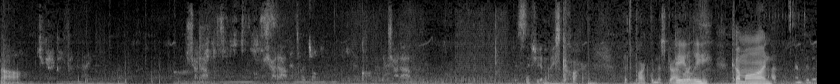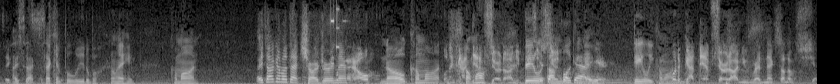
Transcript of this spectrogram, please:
No. You gotta go for the night. Shut up. Shut up. That's what you Shut up. This is actually a nice car. That's parked in this driveway. Daly, come on. I'm tempted to take I said back to the second Paleto Bay lane. Come on. Are you talking about that charger in there? hell? No, come on. Put a Come on. shirt on, you Daly, I'm looking at here. Daly, come on. Put a goddamn shirt on, you redneck son of a shit.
